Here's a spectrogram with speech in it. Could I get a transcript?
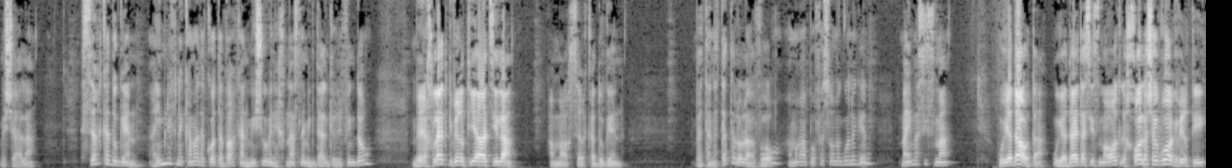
ושאלה, סר קדוגן, האם לפני כמה דקות עבר כאן מישהו ונכנס למגדל גריפינדור? בהחלט, גברתי האצילה, אמר סר קדוגן. ואתה נתת לו לעבור? אמרה הפרופסור מגונגל. מה עם הסיסמה? הוא ידע אותה. הוא ידע את הסיסמאות לכל השבוע, גברתי.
